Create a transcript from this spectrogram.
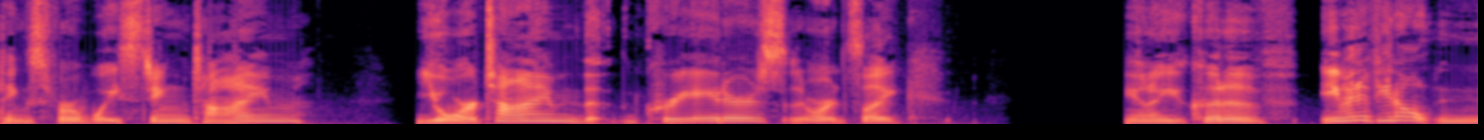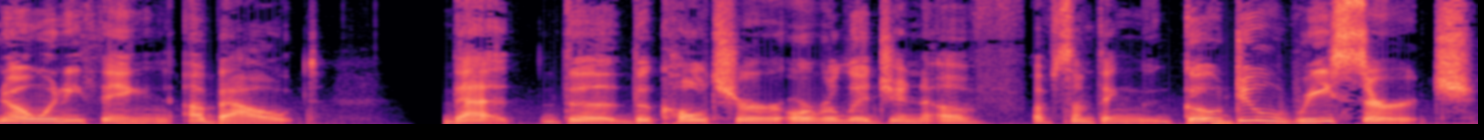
thanks for wasting time. Your time, the creators, or it's like you know, you could have even if you don't know anything about that the the culture or religion of of something, go do research.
